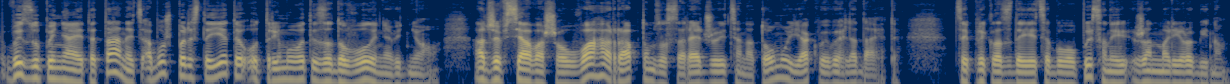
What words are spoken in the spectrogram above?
Ви зупиняєте танець або ж перестаєте отримувати задоволення від нього, адже вся ваша увага раптом зосереджується на тому, як ви виглядаєте. Цей приклад, здається, був описаний Жан-Марі Робіном.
